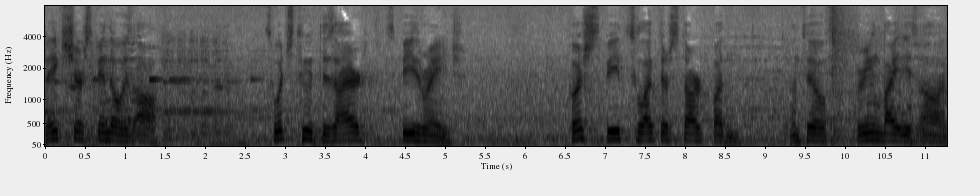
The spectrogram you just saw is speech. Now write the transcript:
Make sure spindle is off. Switch to desired speed range. Push speed selector start button until green light is on.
